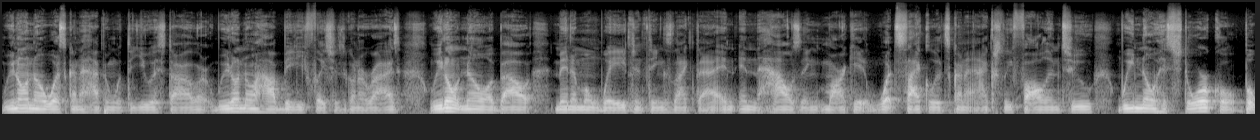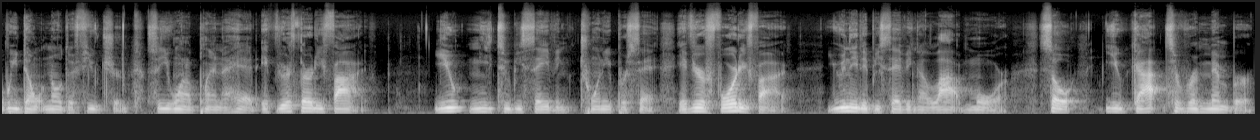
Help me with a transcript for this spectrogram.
We don't know what's going to happen with the US dollar. We don't know how big inflation is going to rise. We don't know about minimum wage and things like that and, and the housing market, what cycle it's going to actually fall into. We know historical, but we don't know the future. So you want to plan ahead. If you're 35, you need to be saving 20%. If you're 45, you need to be saving a lot more. So you got to remember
